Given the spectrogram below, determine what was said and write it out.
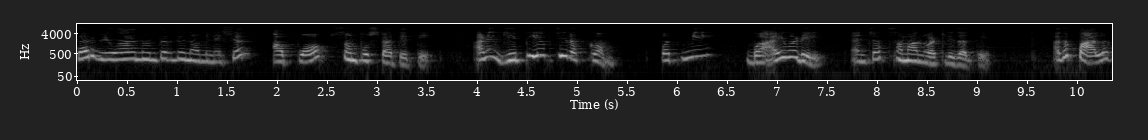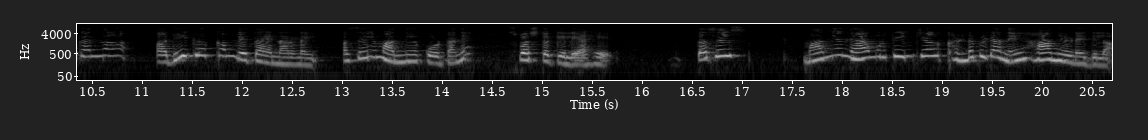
तर विवाहानंतर ते नॉमिनेशन आपोआप संपुष्टात येते. आणि जी पी एफची रक्कम पत्नी व आईवडील यांच्यात समान वाटली जाते. आता पालकांना अधिक रक्कम देता येणार नाही असेही माननीय कोर्टाने स्पष्ट केले आहे. तसेच मान्य न्यायमूर्तींच्या खंडपीठाने हा निर्णय दिला.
